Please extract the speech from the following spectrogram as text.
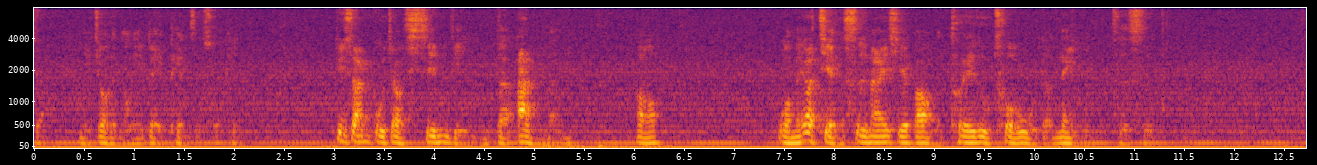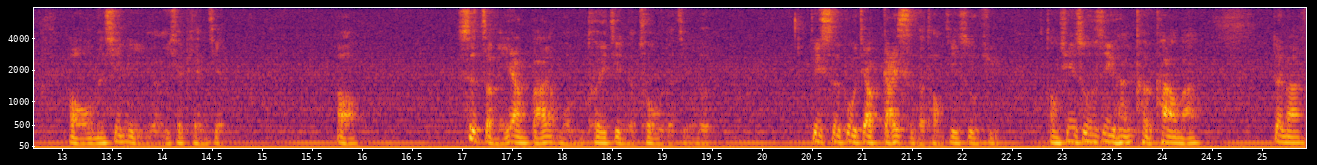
相，你就很容易被骗子所骗。第三步叫心灵的暗门，哦。我们要检视那一些把我们推入错误的内容知识。哦，我们心里有一些偏见。哦，是怎么样把我们推进的错误的结论？第四步叫该死的统计数据，统计数据很可靠吗？对吗？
